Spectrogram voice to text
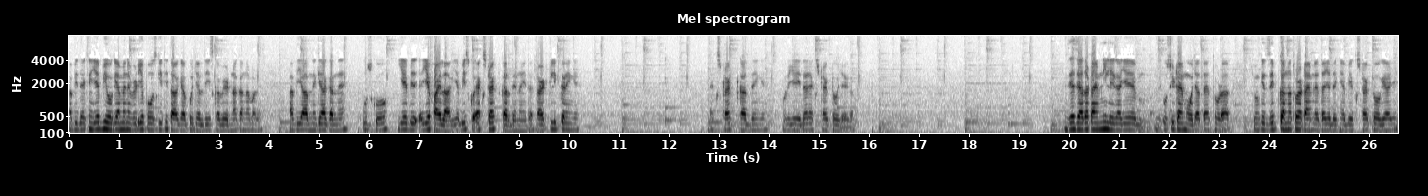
अभी देखें, ये भी हो गया। मैंने वीडियो पोस्ट की थी ताकि आपको जल्दी इसका वेट ना करना पड़े। अभी आपने क्या करना है? उसको ये ये फ़ाइल आ गई। अभी इसको एक्सट्रैक्ट कर देना इधर। राइट क्लिक करेंगे। एक्सट्रैक्ट कर देंगे। और ये इधर एक्सट्रैक्ट हो जाएगा। ये ज़्यादा टाइम नहीं लेगा। ये उसी टाइम हो जाता है थोड़ा, क्योंकि जिप करना थोड़ा टाइम लेता है। ये देखें, अभी एक्सट्रैक्ट हो गया ये।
